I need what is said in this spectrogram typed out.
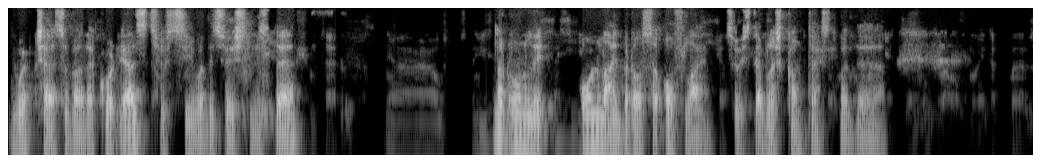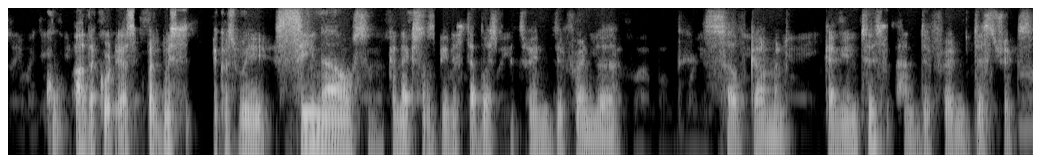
web chats of other courtyards to see what the situation is there. Not only online, but also offline, to establish contacts with the other courtyards. But we, because we see now some connections being established between different uh, self-government communities and different districts.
